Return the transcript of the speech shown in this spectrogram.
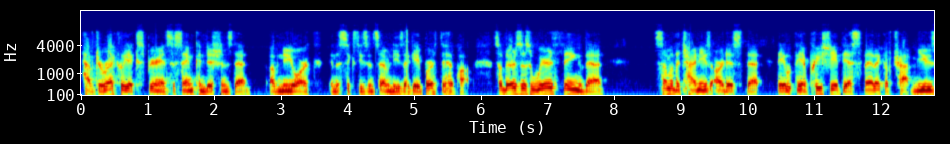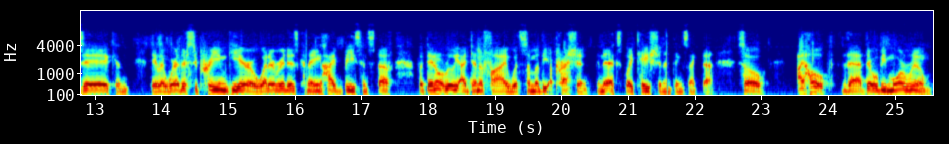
have directly experienced the same conditions that of New York in the 60s and 70s that gave birth to hip hop. So there's this weird thing that some of the Chinese artists that they they appreciate the aesthetic of trap music and they like wear their Supreme gear or whatever it is, kind of hype beats and stuff, but they don't really identify with some of the oppression and the exploitation and things like that. So I hope that there will be more room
